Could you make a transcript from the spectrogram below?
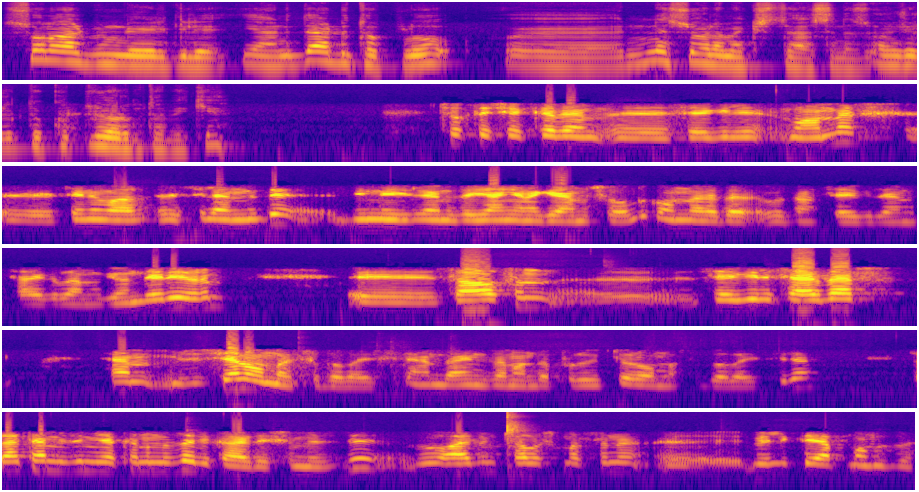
son albümle ilgili yani derli toplu eee, ne söylemek istersiniz? Öncelikle kutluyorum tabii ki. Çok teşekkür ederim e, sevgili Muammer. E, senin vesilenle de dinleyicilerimize yan yana gelmiş olduk. Onlara da buradan sevgilerimi, saygılarımı gönderiyorum. E, sağ olsun e, sevgili Serdar hem müzisyen olması dolayısıyla hem de aynı zamanda prodüktör olması dolayısıyla zaten bizim yakınımızda bir kardeşimizdi. Bu albüm çalışmasını e, birlikte yapmamızı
